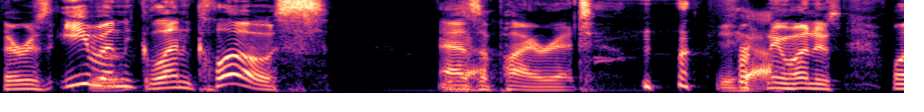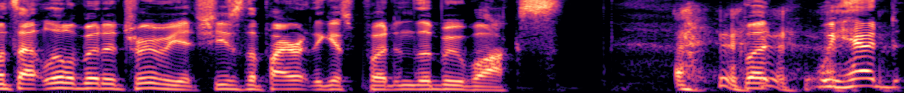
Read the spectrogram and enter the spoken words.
There was even Glenn Close as a pirate. For Yeah. anyone who wants that little bit of trivia, she's the pirate that gets put in the boo box. but we had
